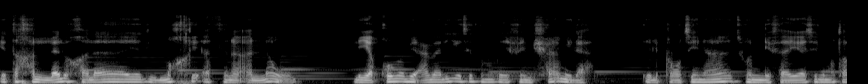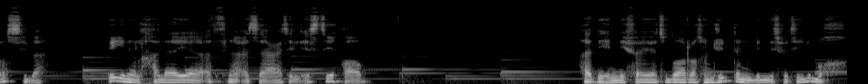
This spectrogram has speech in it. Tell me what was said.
يتخلل خلايا المخ أثناء النوم ليقوم بعملية تنظيف شاملة للبروتينات والنفايات المترسبة بين الخلايا أثناء ساعات الاستيقاظ. هذه النفايات ضارة جدا بالنسبة للمخ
